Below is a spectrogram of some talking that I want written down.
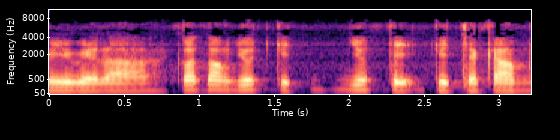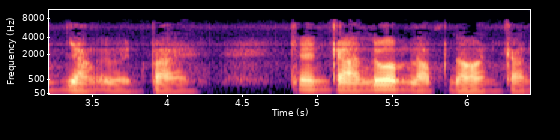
มีเวลาก็ต้องยุดกิจยุติกิจกรรมอย่างอื่นไป เช่นการร่วมหลับนอนกัน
